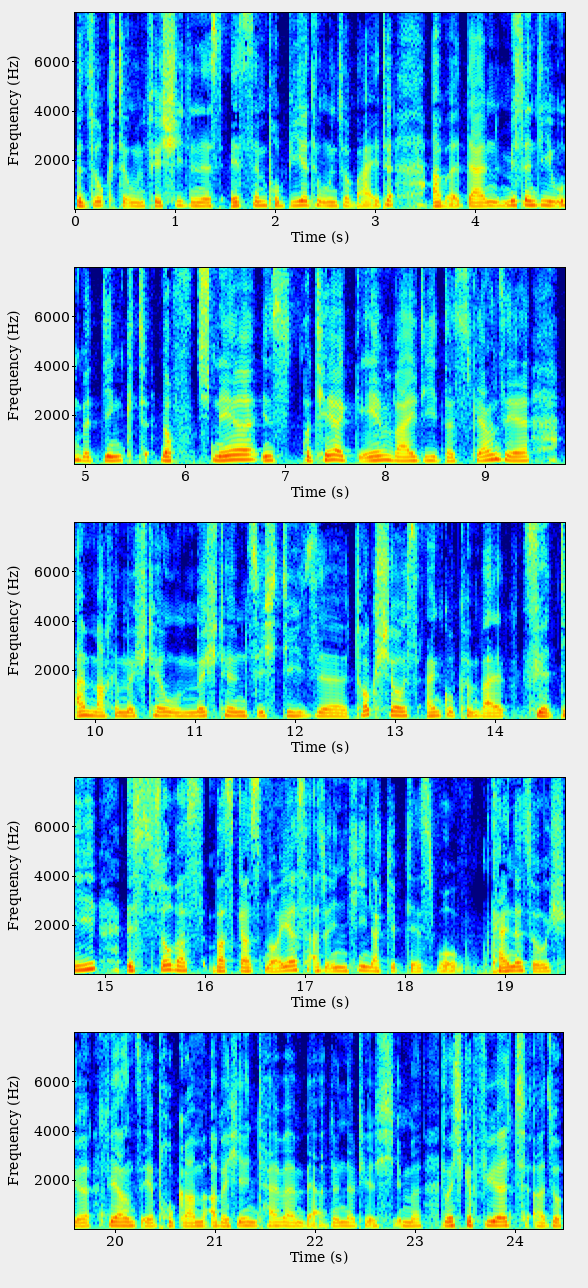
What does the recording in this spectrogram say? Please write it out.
besucht und verschiedenes Essen probiert und so weiter. Aber dann müssen die unbedingt noch schnell ins Hotel gehen, weil die das Fernsehen anmachen möchten und möchten sich diese Talkshows angucken, weil für die ist sowas was ganz Neues. Also in China gibt es wo keine solche Fernsehprogramme, aber hier in Taiwan werden natürlich immer durchgeführt. Also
